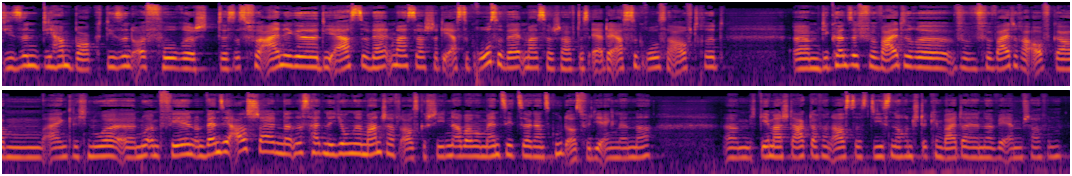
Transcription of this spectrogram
die sind, die haben Bock, die sind euphorisch. Das ist für einige die erste Weltmeisterschaft, die erste große Weltmeisterschaft, das der erste große Auftritt. Ähm, die können sich für weitere, für, für weitere Aufgaben eigentlich nur, äh, nur empfehlen. Und wenn sie ausscheiden, dann ist halt eine junge Mannschaft ausgeschieden. Aber im Moment sieht's ja ganz gut aus für die Engländer. Ähm, ich gehe mal stark davon aus, dass die es noch ein Stückchen weiter in der WM schaffen.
